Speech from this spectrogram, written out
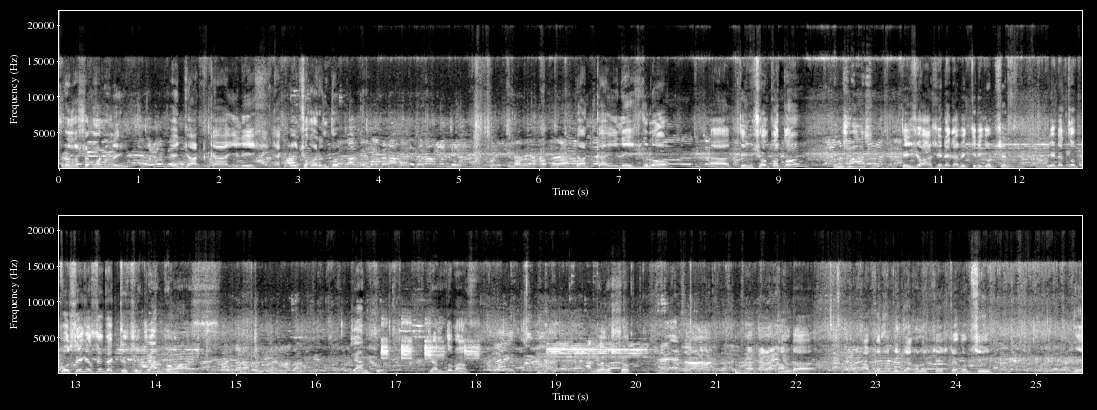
প্রিয় দর্শক মণ্ডলী এই জাটকা ইলিশ একটু উঁচু করেন তো। জাটকা ইলিশগুলো তিনশো কত? তিনশো আশি। তিনশো আশি টাকা বিক্রি করছেন। এটা তো পচে গেছে দেখতেছি। জ্যান্ত মাছ। জ্যান্ত। মাছ। দর্শক, আমরা আপনাদেরকে দেখানোর চেষ্টা করছি যে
